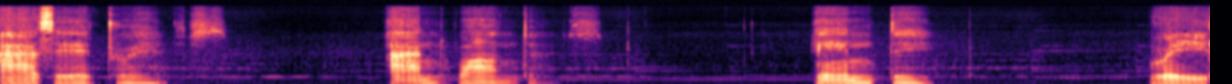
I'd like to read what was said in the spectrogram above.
as it drifts and wanders in deep relaxation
